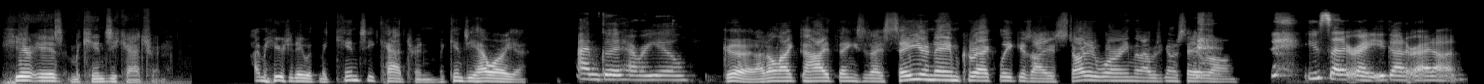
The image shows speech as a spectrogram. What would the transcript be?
here is Mackenzie Catron. I'm here today with Mackenzie Catron. Mackenzie, how are you? I'm good. How are you? Good. I don't like to hide things. Did I say your name correctly? Because I started worrying that I was going to say it wrong. you said it right. You got it right on.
